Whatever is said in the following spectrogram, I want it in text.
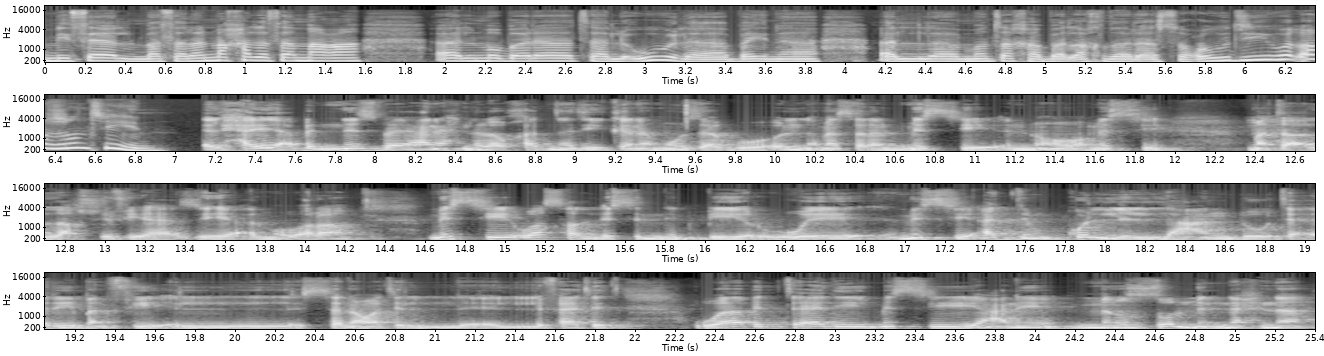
مثال مثلا ما حدث مع المباراة الأولى بين المنتخب الأخضر السعودي والأرجنتين. الحقيقة بالنسبة يعني إحنا لو خدنا دي كنموذج وقلنا مثلا ميسي انه هو ميسي ما تألقش في هذه المباراة ميسي وصل لسن كبير وميسي قدم كل اللي عنده تقريبا في السنوات اللي فاتت وبالتالي ميسي يعني من الظلم إن إحنا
